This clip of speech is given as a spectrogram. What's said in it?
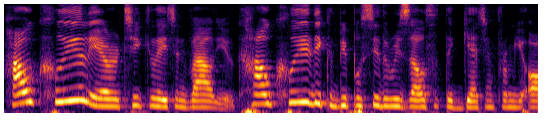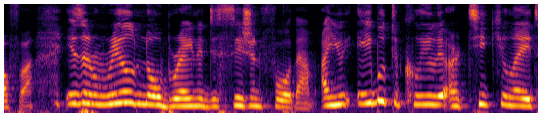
How clearly are articulating value? How clearly can people see the results that they're getting from your offer? Is it real no brainer decision for them? Are you able to clearly articulate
